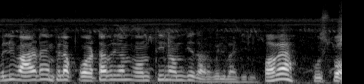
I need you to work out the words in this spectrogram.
પેલી વાડ એમ પેલા કોટા પર આમ આમથી ને તારો પેલી બાજરી. હવે? પુષ્પો?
